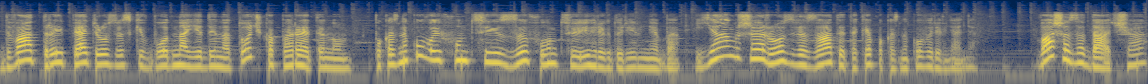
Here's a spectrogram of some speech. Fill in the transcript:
2, 3, 5 розв'язків, бо одна єдина точка перетину показникової функції з функцією y дорівнює b. Як же розв'язати таке показникове рівняння? Ваша задача,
